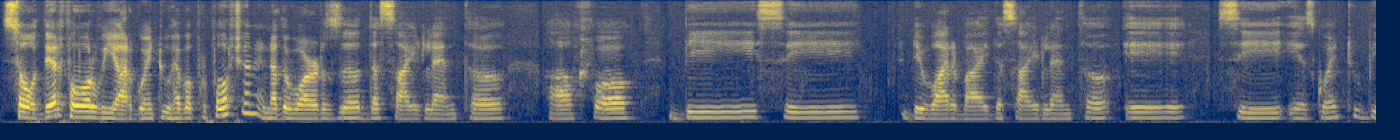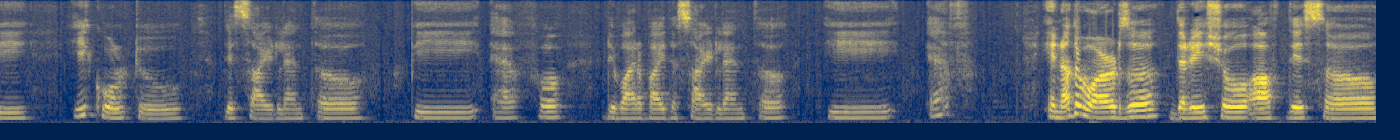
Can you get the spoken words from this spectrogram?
So therefore we are going to have a proportion. In other words the side length of BC divided by the side length AC is going to be equal to the side length PF divided by the side length EF. In other words, uh, the ratio of this uh,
